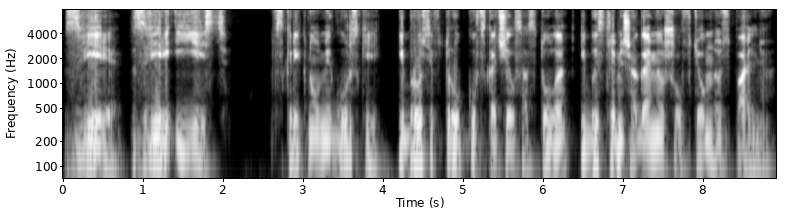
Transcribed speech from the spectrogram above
Звери! Звери и есть!» Вскрикнул Мигурский и, бросив трубку, вскочил со стула и быстрыми шагами ушел в темную спальню.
